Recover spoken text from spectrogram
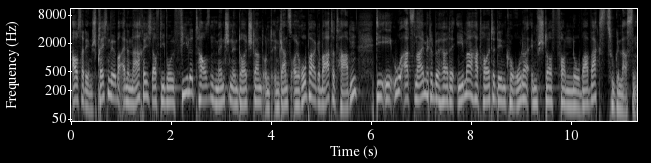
Außerdem sprechen wir über eine Nachricht, auf die wohl viele tausend Menschen in Deutschland und in ganz Europa gewartet haben. Die EU-Arzneimittelbehörde EMA hat heute den Corona-Impfstoff von Novavax zugelassen.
